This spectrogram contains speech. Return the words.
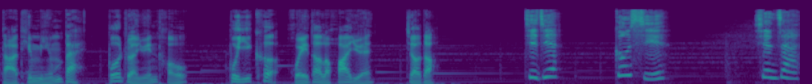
打听明白，拨转云头，不一刻回到了花园，叫道：“姐姐，恭喜！”现在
